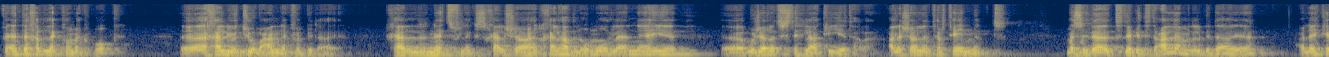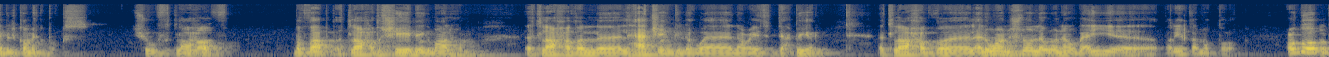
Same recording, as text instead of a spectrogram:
فأنت خذ لك comic book آه، خل يوتيوب عنك في البداية. خل نتفلكس خل شاهد خل هذه الأمور لأن هي آه، مجرد استهلاكية ترى علشان ال entertainment بس. إذا أنت تبي تتعلم من البداية عليك بال comic books شوف تلاحظ. بالضبط. تلاحظ ال shading مالهم. تلاحظ ال- hatching اللي هو نوعية التعبير تلاحظ الألوان شلون لونوا بأي طريقة من الطرق. عقب.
